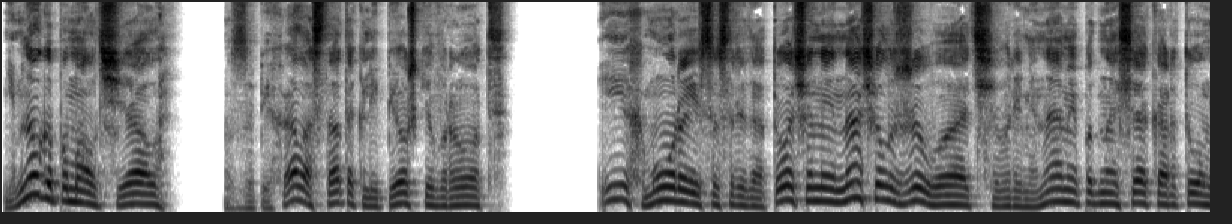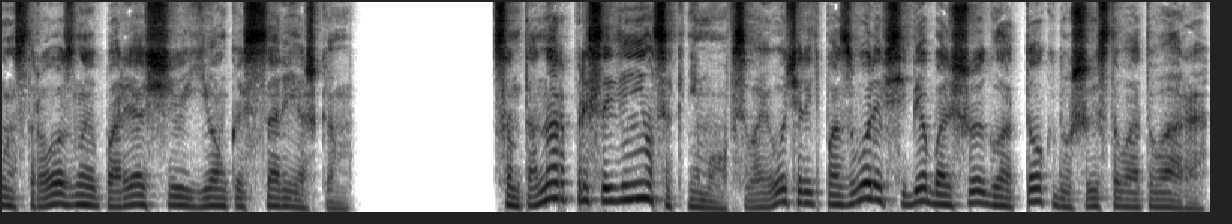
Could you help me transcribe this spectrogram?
немного помолчал, запихал остаток лепешки в рот и, хмурый и сосредоточенный, начал жевать, временами поднося к рту монструозную парящую емкость с орешком. Сантонар присоединился к нему, в свою очередь позволив себе большой глоток душистого отвара.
